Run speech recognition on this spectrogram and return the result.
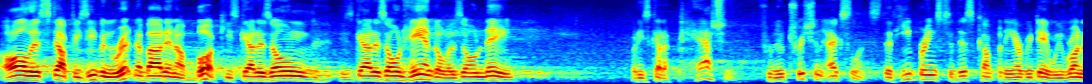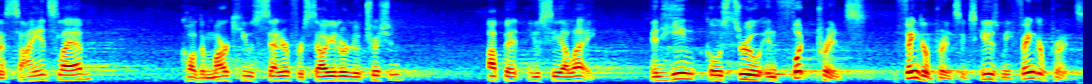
all this stuff. He's even written about in a book. He's got his own, he's got his own handle, his own name. But he's got a passion for nutrition excellence that he brings to this company every day. We run a science lab called the Mark Hughes Center for Cellular Nutrition up at UCLA. And he goes through in footprints, fingerprints, excuse me, fingerprints,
